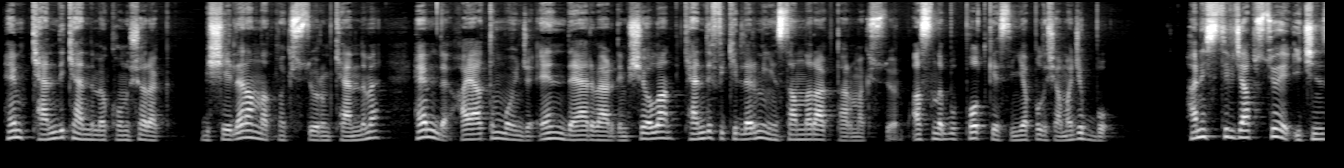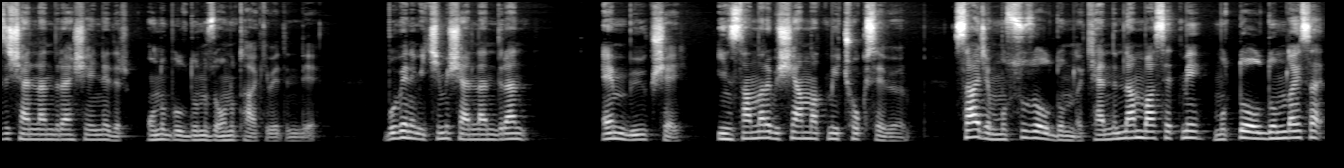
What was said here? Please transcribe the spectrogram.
hem kendi kendime konuşarak bir şeyler anlatmak istiyorum kendime hem de hayatım boyunca en değer verdiğim şey olan kendi fikirlerimi insanlara aktarmak istiyorum. Aslında bu podcast'in yapılış amacı bu. Hani Steve Jobs diyor ya içinizi şenlendiren şey nedir? Onu bulduğunuzda onu takip edin diye. Bu benim içimi şenlendiren en büyük şey. İnsanlara bir şey anlatmayı çok seviyorum. Sadece mutsuz olduğumda kendimden bahsetmeyi, mutlu olduğumda ise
